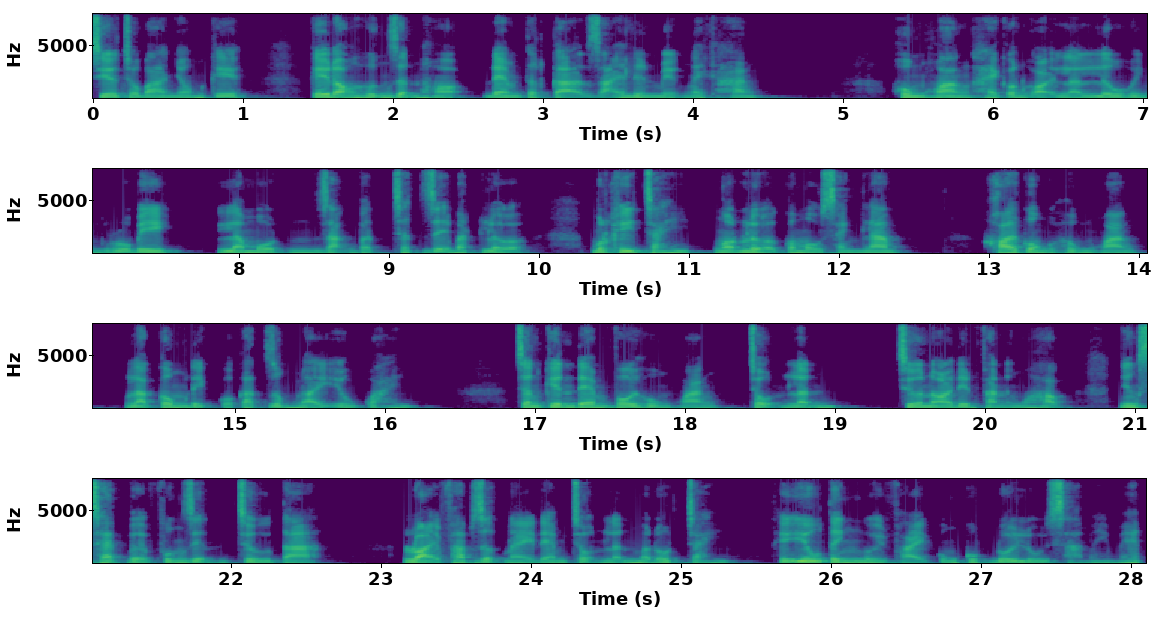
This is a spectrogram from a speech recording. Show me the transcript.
chia cho ba nhóm kia. Kế đó hướng dẫn họ đem tất cả dãi lên miệng ngách hang. Hùng hoàng hay còn gọi là lưu huỳnh ruby là một dạng vật chất dễ bắt lửa một khi cháy, ngọn lửa có màu xanh lam. Khói của hùng hoàng là công địch của các giống loài yêu quái. Trần kiên đem vôi hùng hoàng trộn lẫn, chưa nói đến phản ứng hóa học, nhưng xét về phương diện trừ tà. Loại pháp dược này đem trộn lẫn mà đốt cháy, thì yêu tinh người phải cũng cúp đôi lùi xa mấy mét.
